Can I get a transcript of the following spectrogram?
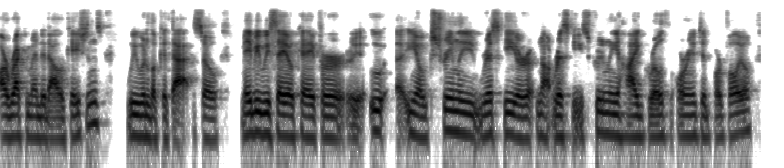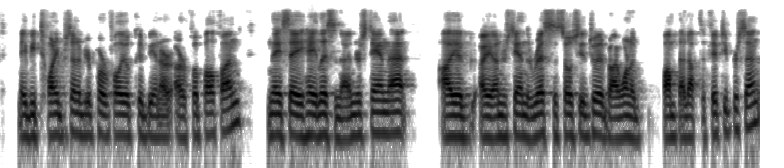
our recommended allocations, we would look at that. So maybe we say, okay, for uh, you know extremely risky or not risky, extremely high growth oriented portfolio, maybe 20% of your portfolio could be in our, our football fund. And they say, hey, listen, I understand that. I I understand the risks associated to it, but I want to bump that up to 50%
